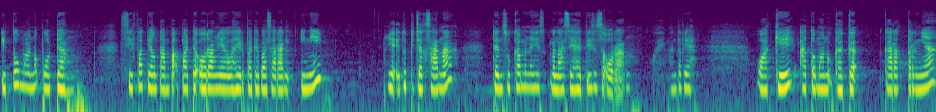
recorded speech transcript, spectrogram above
itu manuk podang. Sifat yang tampak pada orang yang lahir pada pasaran ini yaitu bijaksana, dan suka menasihati seseorang. Wih, mantap ya. Wage atau manuk gagak karakternya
